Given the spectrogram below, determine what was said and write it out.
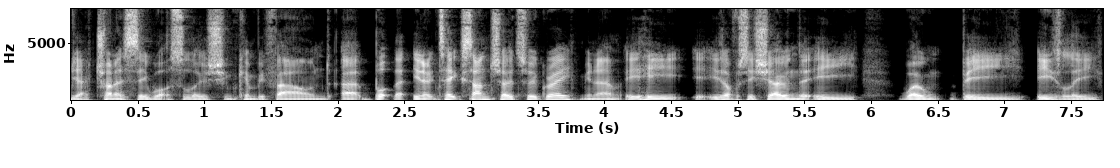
yeah, trying to see what solution can be found. Uh, but you know, it takes Sancho to agree. You know, he he's obviously shown that he won't be easily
